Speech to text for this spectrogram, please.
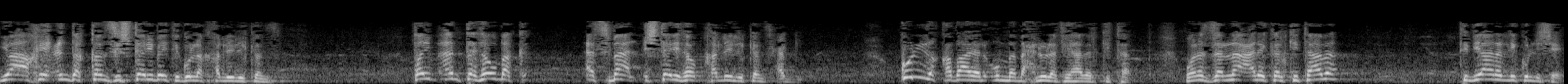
يا أخي عندك كنز اشتري بيت يقول لك خلي لي كنز. طيب أنت ثوبك أسمال اشتري ثوب خلي لي كنز حقي. كل قضايا الأمة محلولة في هذا الكتاب. ونزلنا عليك الكتاب تبيانا لكل شيء.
